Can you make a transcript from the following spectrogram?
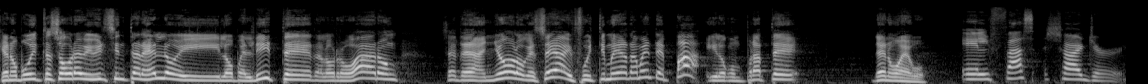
que no pudiste sobrevivir sin tenerlo y lo perdiste, te lo robaron, se te dañó, lo que sea y fuiste inmediatamente, pa, y lo compraste de nuevo? El Fast Charger.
